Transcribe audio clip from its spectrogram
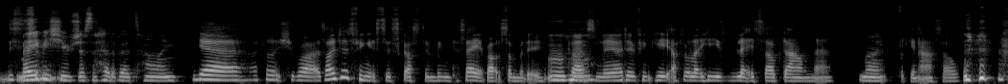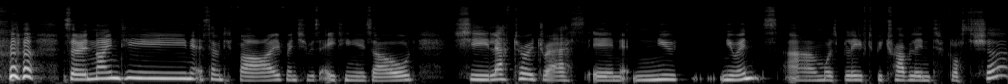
this Maybe something- she was just ahead of her time. Yeah, I feel like she was. I just think it's a disgusting thing to say about somebody. Mhm. Personally, I don't think he. I feel like he's let himself down there. Right. Fucking asshole. so in 1975, when she was 18 years old, she left her address in New Newents and was believed to be travelling to Gloucestershire.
